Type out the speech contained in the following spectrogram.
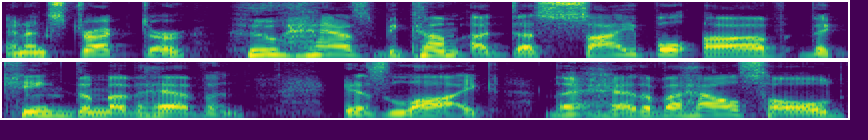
an instructor who has become a disciple of the kingdom of heaven is like the head of a household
